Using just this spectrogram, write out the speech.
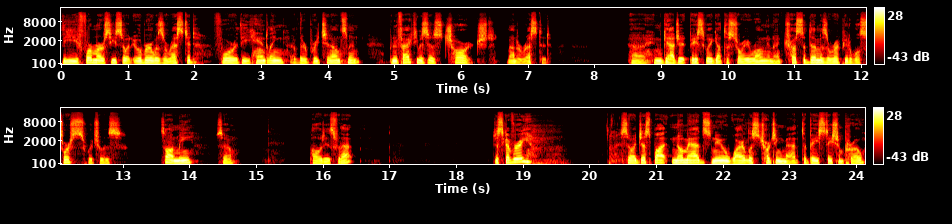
the former CISO at Uber, was arrested for the handling of their breach announcement, but in fact, he was just charged, not arrested. Uh, Engadget basically got the story wrong, and I trusted them as a reputable source, which was it's on me. So apologies for that. Discovery. So I just bought Nomad's new wireless charging mat, the Base Station Pro.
